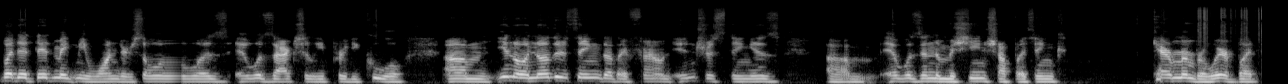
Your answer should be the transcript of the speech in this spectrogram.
but it did make me wonder. So it was it was actually pretty cool. Um, you know, another thing that I found interesting is um, it was in the machine shop, I think can't remember where, but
